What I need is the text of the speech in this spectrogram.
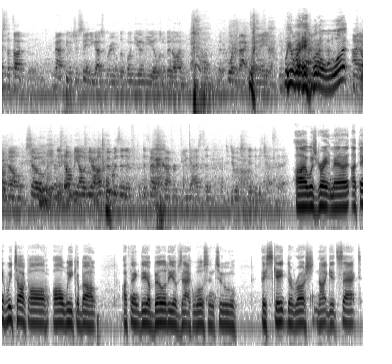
Just a thought, Matthew was just saying you guys were able to boogie oogie a little bit on um, the quarterback today. We were able to what? I don't know, so just help me out here. How good was the defensive effort for you guys to, to do what you did to the Jets today? Uh, it was great, man. I, I think we talked all all week about, I think the ability of Zach Wilson to escape the rush, not get sacked,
